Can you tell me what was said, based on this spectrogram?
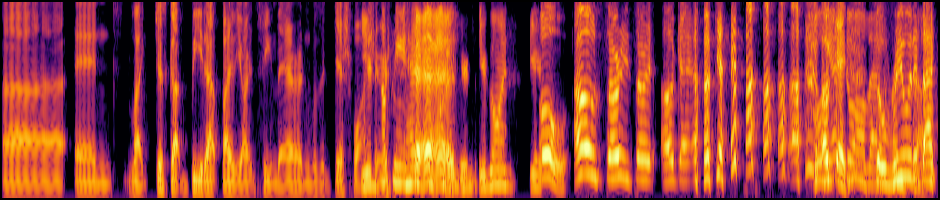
uh, and like just got beat up by the art scene there, and was a dishwasher. You're jumping ahead. You're, you're going. You're, Oh, oh, sorry, sorry. Okay, okay, We'll okay. to all that So reeling it back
